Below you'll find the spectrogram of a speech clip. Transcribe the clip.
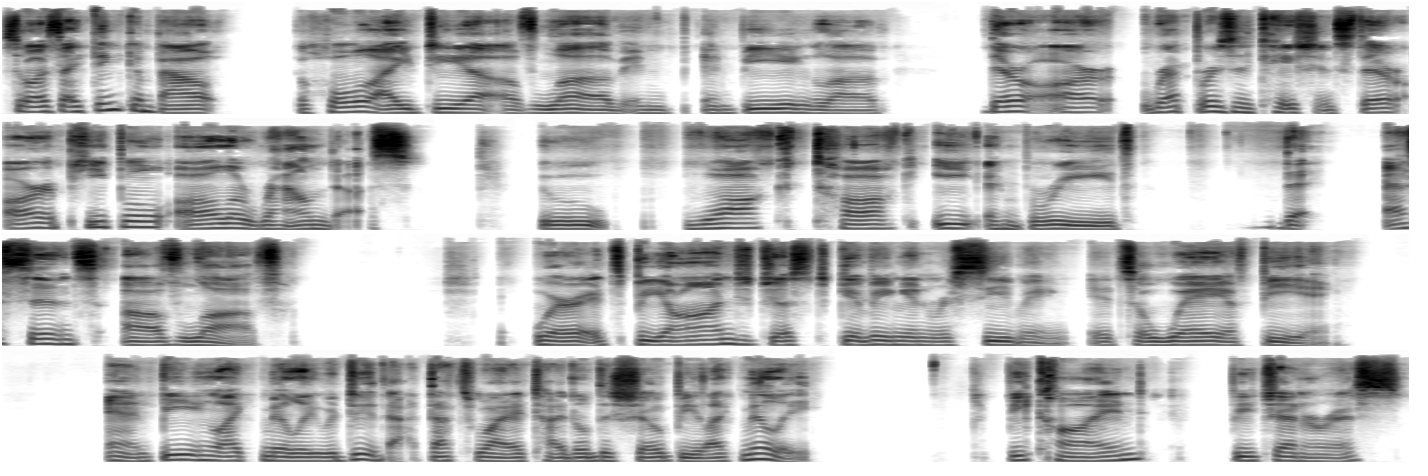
So as I think about the whole idea of love and, and being love, there are representations. There are people all around us who walk, talk, eat, and breathe the essence of love, where it's beyond just giving and receiving. It's a way of being. And being like Millie would do that. That's why I titled the show Be Like Millie. Be kind, be generous,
